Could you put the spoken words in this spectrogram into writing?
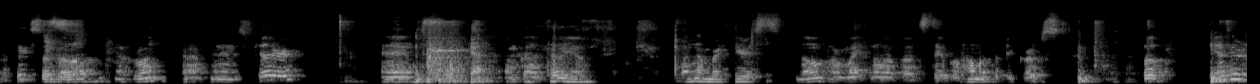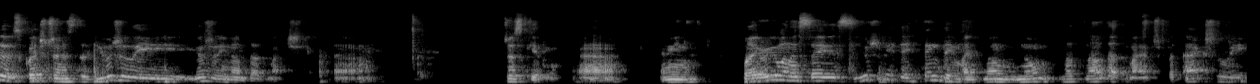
Okay, so hello everyone. Uh, my name is Peter, and yeah, I'm gonna tell you what number theorists know or might know about stable homotopy groups. Well, the answer to those questions that usually usually not that much. Uh, just kidding. Uh, I mean, what I really want to say is usually they think they might know, know not know that much, but actually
